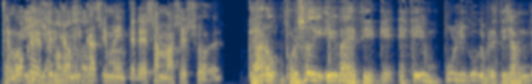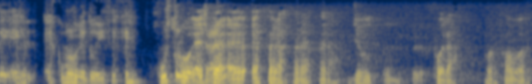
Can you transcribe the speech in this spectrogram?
Tengo que decir que a mí casi me interesa más eso, ¿eh? Claro, por eso iba a decir que es que hay un público que precisamente es, es como lo que tú dices, que es justo lo Uh, espera, eh, espera, espera, espera. Yo, eh, fuera, por favor.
